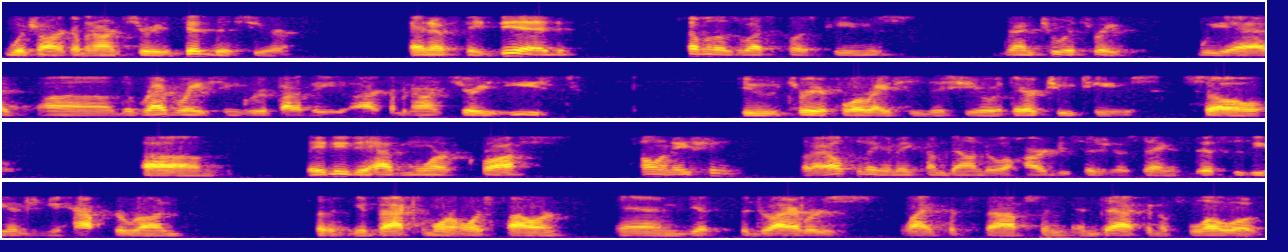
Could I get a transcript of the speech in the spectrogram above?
which ARCA Menard Series did this year. And if they did, some of those West Coast teams ran two or three. We had uh, the Rev Racing group out of the ARCA Menard Series East do three or four races this year with their two teams. So um, they need to have more cross pollination. But I also think it may come down to a hard decision of saying this is the engine you have to run so that you get back to more horsepower and get the drivers line pit stops and, and back in the flow of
